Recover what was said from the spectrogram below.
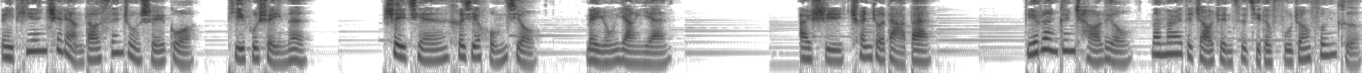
每天吃两到三种水果，皮肤水嫩。睡前喝些红酒，美容养颜。二是穿着打扮，别乱跟潮流，慢慢的找准自己的服装风格。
